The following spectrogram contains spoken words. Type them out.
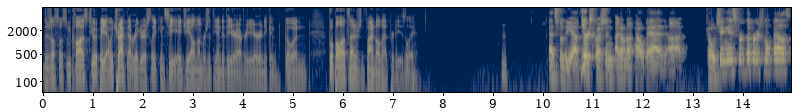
there's also some cause to it. But yeah, we track that rigorously. You can see AGL numbers at the end of the year every year, and you can go in Football Outsiders and find all that pretty easily. Hmm. As for the uh, first yep. question, I don't know how bad uh, coaching is for the personal fouls.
